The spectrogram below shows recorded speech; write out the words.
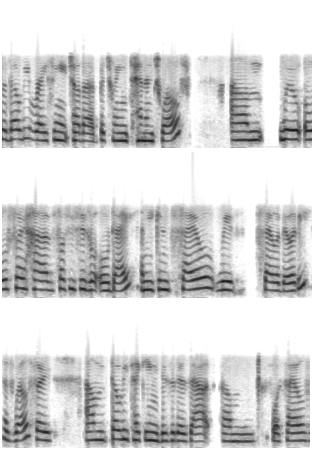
So they'll be racing each other between 10 and 12. Um, we'll also have sausage sizzle all day, and you can sail with sailability as well. So um, they'll be taking visitors out um, for sails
